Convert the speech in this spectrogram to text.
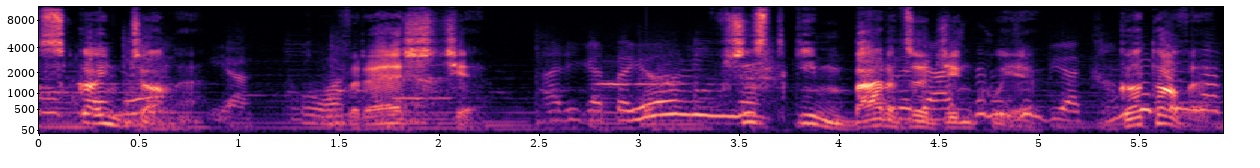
Skończone. Wreszcie. Wszystkim bardzo dziękuję. Gotowe.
